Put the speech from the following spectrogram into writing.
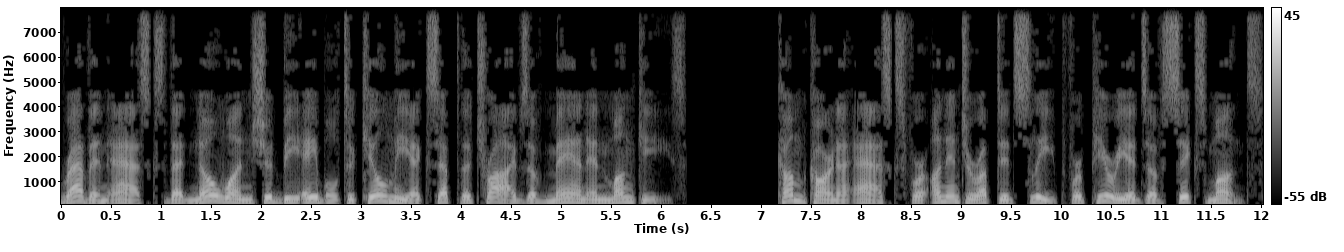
Ravan asks that no one should be able to kill me except the tribes of man and monkeys. Kumbhkarna asks for uninterrupted sleep for periods of six months.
